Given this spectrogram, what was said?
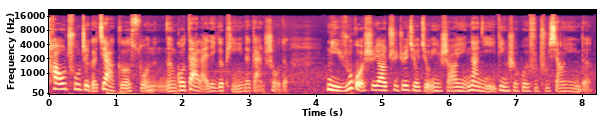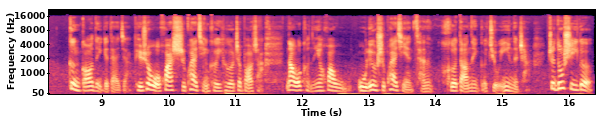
超出这个价格所能够带来的一个品饮的感受的。你如果是要去追求九印十二印，那你一定是会付出相应的更高的一个代价。比如说我花十块钱可以喝这包茶，那我可能要花五五六十块钱才能喝到那个九印的茶，这都是一个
